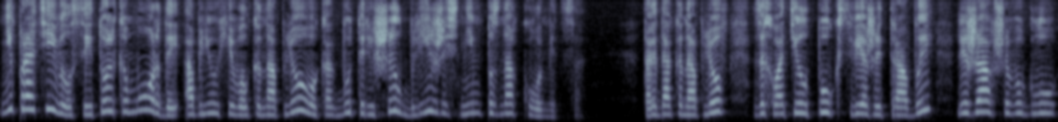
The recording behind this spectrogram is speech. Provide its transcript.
не противился и только мордой обнюхивал Коноплева, как будто решил ближе с ним познакомиться. Тогда Коноплев захватил пук свежей травы, лежавшей в углу,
